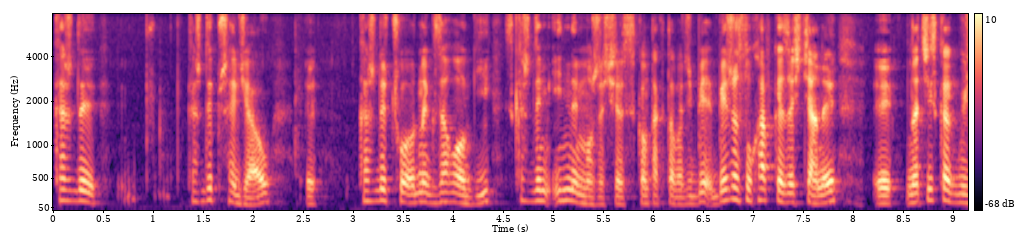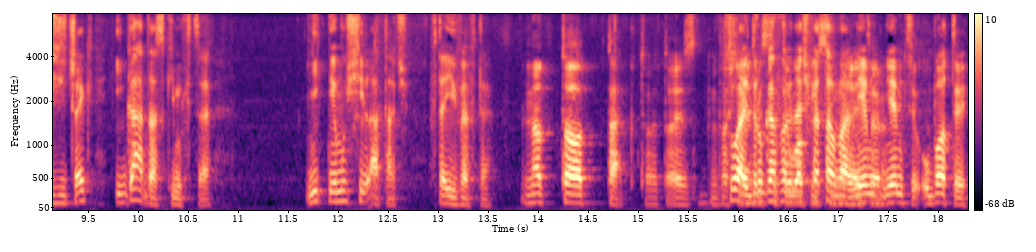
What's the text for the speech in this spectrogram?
każdy, każdy przedział każdy członek załogi z każdym innym może się skontaktować. Bie, bierze słuchawkę ze ściany, y, naciska guziczek i gada z kim chce. Nikt nie musi latać w tej i we w te. No to tak, to, to jest właśnie Słuchaj, druga wojna światowa, simulator. Niem, Niemcy, uboty,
